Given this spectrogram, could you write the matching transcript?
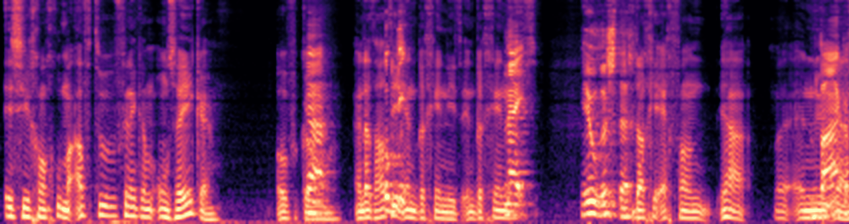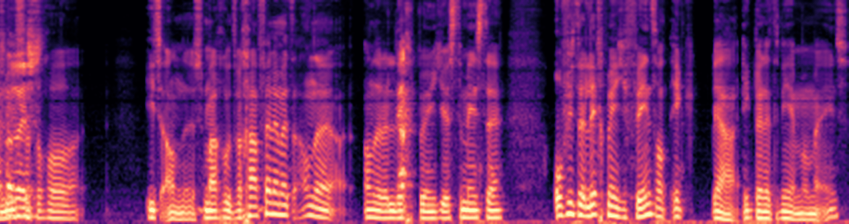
is hij gewoon goed, maar af en toe vind ik hem onzeker overkomen. Ja. En dat had hij niet- in het begin niet. In het begin Nee, heel rustig. dacht je echt van, ja, en nu, Baken ja, van nu is dat toch wel iets anders. Maar goed, we gaan verder met andere, andere lichtpuntjes. Tenminste, of je het een lichtpuntje vindt, want ik, ja, ik ben het er niet helemaal mee eens.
